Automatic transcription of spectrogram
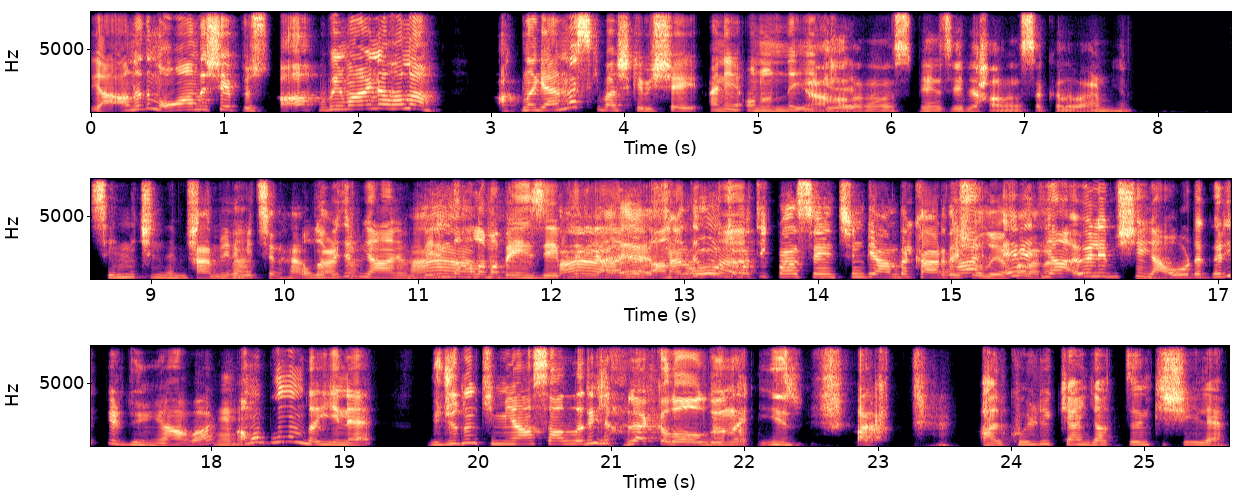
ya anladın mı? O anda şey yapıyorsun. Aa bu benim aynı halam. Aklına gelmez ki başka bir şey. Hani onunla ilgili. Ya halana nasıl benziyor bir halanın sakalı var mı ya? Senin için demiştim Ha benim ben. için ha Olabilir pardon. yani. Ha. Benim de halama benzeyebilir Ha, yani. evet sen Anladın o mı? otomatikman senin için bir anda kardeş Ka- oluyor evet falan. ya öyle bir şey Hmm. ya orada garip bir dünya var Hmm. ama bunun da yine vücudun kimyasallarıyla alakalı olduğunu iz... bak alkollüyken yattığın kişiyle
